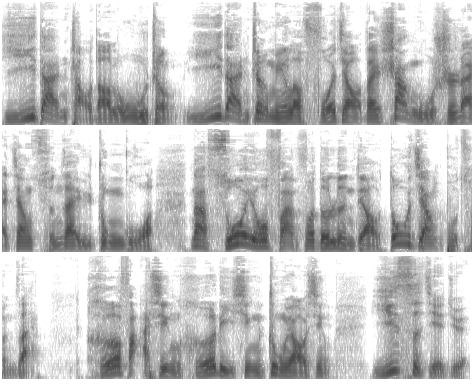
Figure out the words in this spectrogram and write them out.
一旦找到了物证，一旦证明了佛教在上古时代将存在于中国，那所有反佛的论调都将不存在，合法性、合理性、重要性一次解决。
